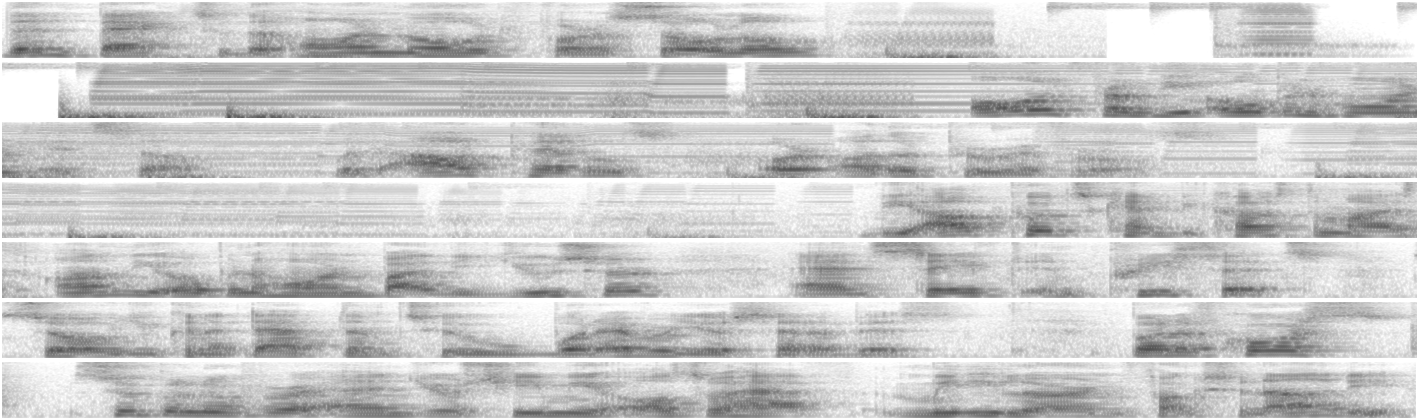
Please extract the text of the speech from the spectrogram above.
Then back to the horn mode for a solo. All from the open horn itself, without pedals or other peripherals. The outputs can be customized on the OpenHorn by the user and saved in presets, so you can adapt them to whatever your setup is. But of course, SooperLooper and Yoshimi also have MIDI learn functionality,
